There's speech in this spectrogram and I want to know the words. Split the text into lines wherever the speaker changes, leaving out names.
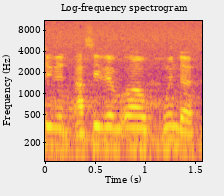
see the I see the uh, window.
